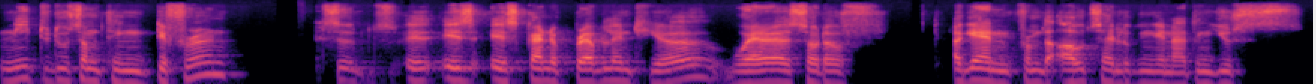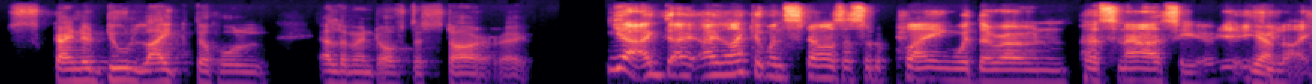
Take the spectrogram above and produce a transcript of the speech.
need to do something different so is is kind of prevalent here, whereas sort of again from the outside looking in, I think you kind of do like the whole element of the star, right? Yeah, I, I, like it when stars are sort of playing with their own personality, if Yeah. you like.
